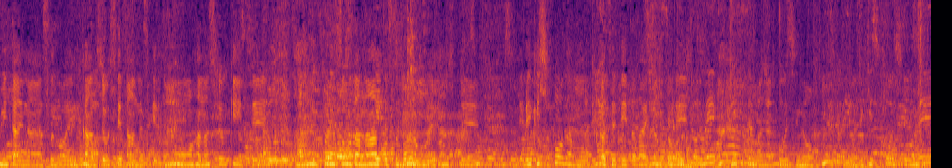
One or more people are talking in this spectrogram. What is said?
みたいなすごい感じをしてたんですけれどもお話を聞いてあやっぱりそうだなってすごい思いまして歴史講談も聞かせていただいたので今日ねミキ様が講師の歴史講習ね。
